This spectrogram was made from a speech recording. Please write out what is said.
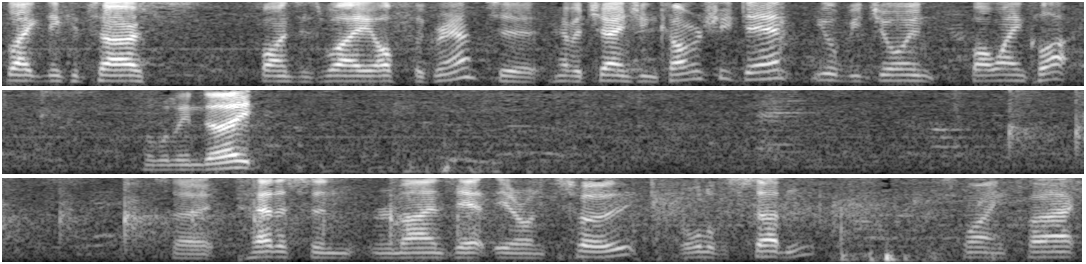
Blake Nikitaras finds his way off the ground to have a change in commentary. Dan, you'll be joined by Wayne Clark. Well, indeed. So Patterson remains out there on two. All of a sudden, as Wayne Clark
